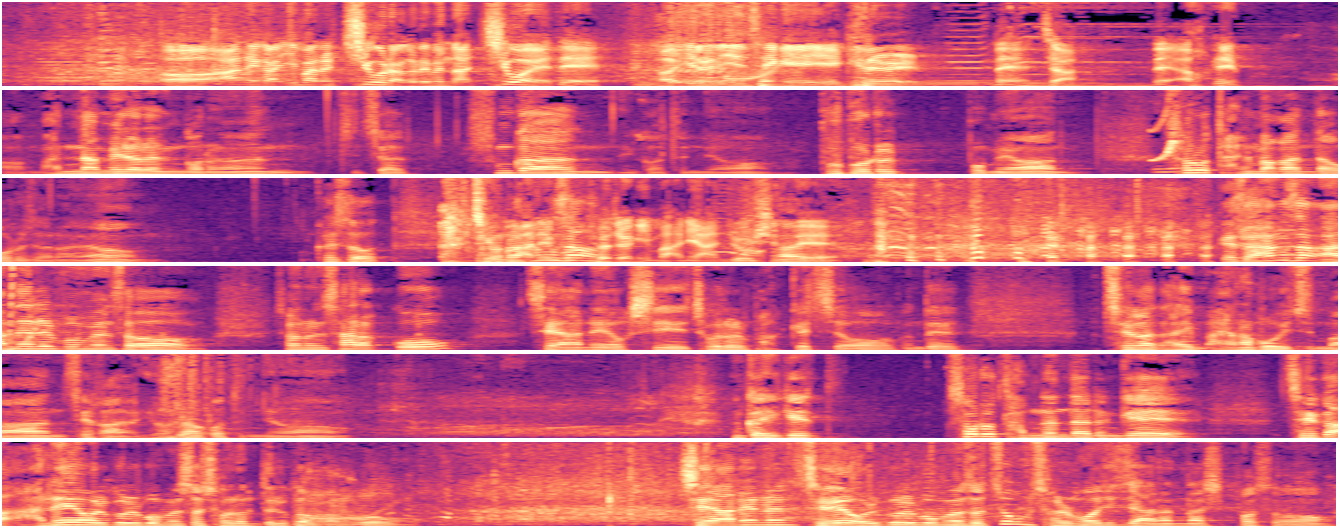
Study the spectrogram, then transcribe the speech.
어, 아내가 이마를 치우라 그러면 난 치워야 돼. 어, 이런 인생의 얘기를 네, 자, 네 아버님. 아, 만남이라는 거는 진짜 순간이거든요. 부부를 보면 서로 닮아간다고 그러잖아요. 그래서 저는 아내분 항상 표정이 많이 안 좋으신데. 그래서 항상 아내를 보면서 저는 살았고 제 아내 역시 저를 봤겠죠. 근데 제가 나이 많아 보이지만 제가 연하거든요. 그러니까 이게 서로 닮는다는 게 제가 아내 얼굴 보면서 저는 늙어가고 제 아내는 제 얼굴을 보면서 조금 젊어지지 않았나 싶어서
